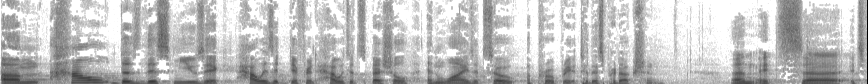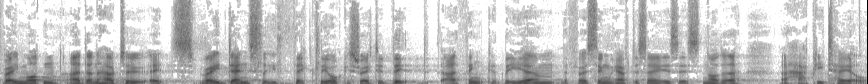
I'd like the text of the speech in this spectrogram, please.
Um, how does this music, how is it different, how is it special, and why is it so appropriate to this production? Um, it's, uh, it's very modern. I don't know how to. It's very densely, thickly orchestrated. The, I think the, um, the first thing we have to say is it's not a, a happy tale.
